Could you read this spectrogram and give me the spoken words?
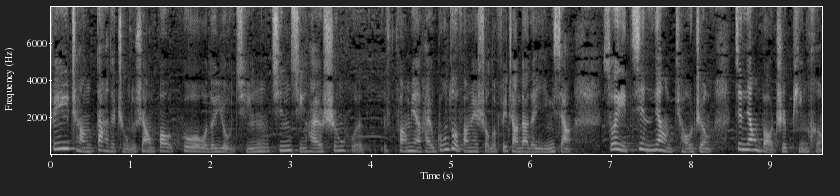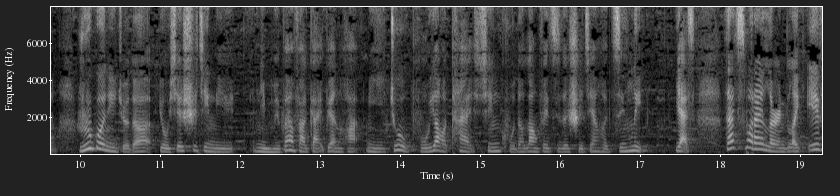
非常大的程度上，包括我的友情、亲情，还有生活方面，还有工作方面，受了非常大的影响。所以尽量调整，尽量保持平衡。如果你觉得有些事情你你没办法改变的话，你就不要太辛苦的浪费自己的时间和精力。Yes, that's what I learned. Like if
